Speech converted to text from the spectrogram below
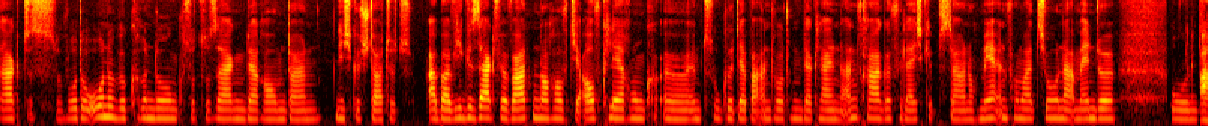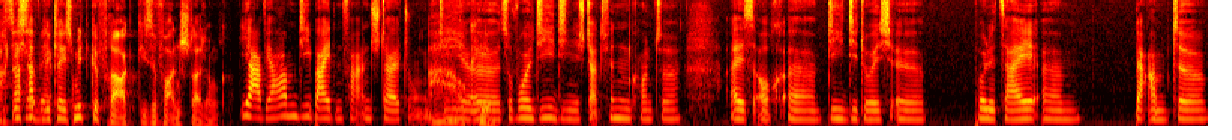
sagt, es wurde ohne Begründung sozusagen der Raum dann nicht gestattet. Aber wie gesagt, wir warten noch auf die Aufklärung äh, im Zuge der Beantwortung der kleinen Anfrage. Vielleicht gibt es da noch mehr Informationen am Ende. Und Ach, das habt ihr gleich mitgefragt, diese Veranstaltung? Ja, wir haben die beiden Veranstaltungen, ah, die, okay. äh, sowohl die, die nicht stattfinden konnte, als auch äh, die, die durch äh, Polizei ähm, Beamte,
